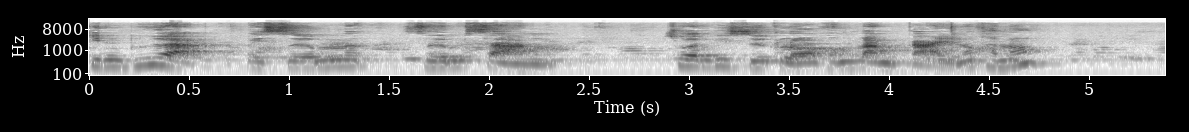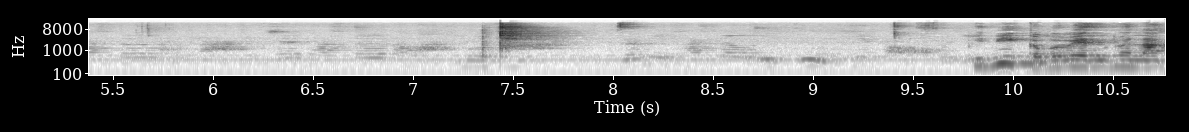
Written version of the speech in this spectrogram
กินเพื่อไปเสริมเสริมสร้างช่วนที่ซึกหลอของร่างกายเนาะค่ะเนาะพี่นี่กับเป็นพนัก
